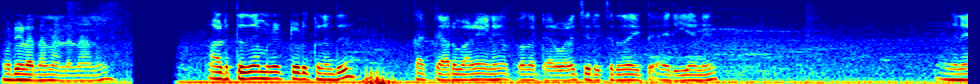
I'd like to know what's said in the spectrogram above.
മുടി വളരാൻ നല്ലതാണ്. അടുത്തത് നമ്മൾ ഇട്ട് കൊടുക്കുന്നത് കറ്റാർവാഴയാണ് അപ്പോൾ കറ്റാർവാഴ ചെറിയ ചെറുതായിട്ട് അരിയാണ്. അങ്ങനെ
